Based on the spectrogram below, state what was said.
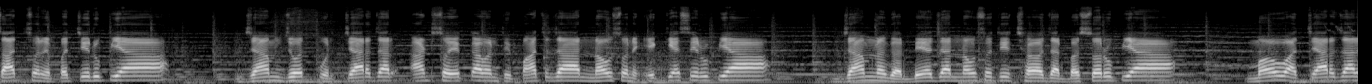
સાતસો ને પચીસ રૂપિયા. જામજોધપુર ચાર હજાર આઠસો એકાવનથી પાંચ હજાર નવસો ને એક્યાસી રૂપિયા. જામનગર બે હજાર નવસોથી છ હજાર બસો રૂપિયા. મહુવા ચાર હજાર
